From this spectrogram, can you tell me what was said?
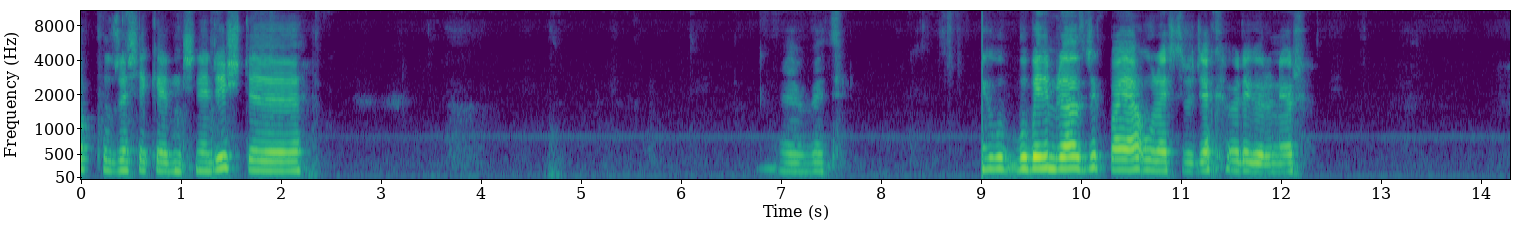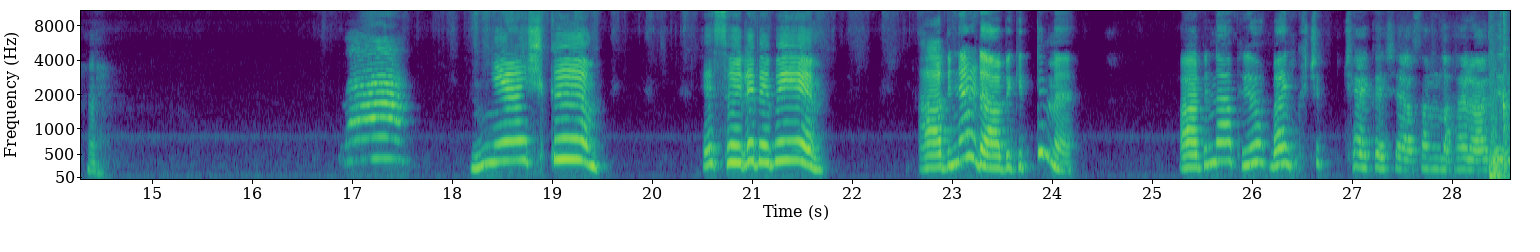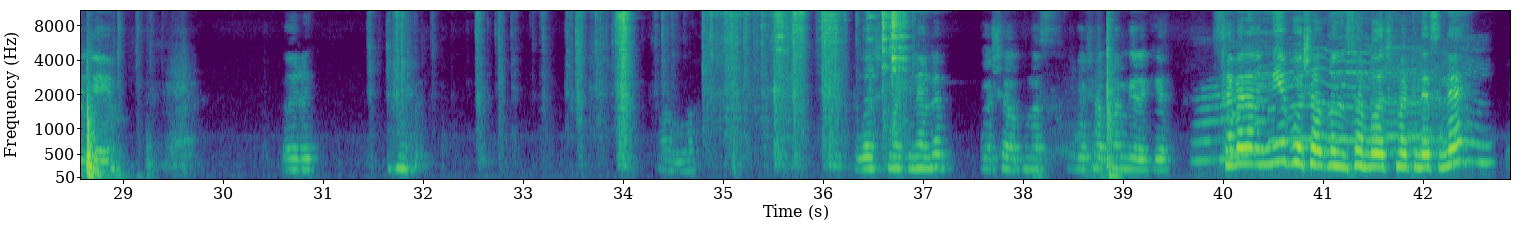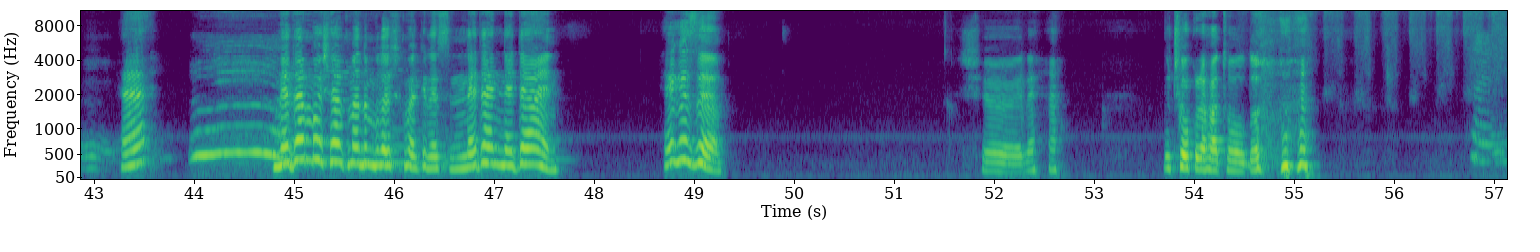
Hop pudra şekerin içine düştü. Evet. Bu, bu benim birazcık bayağı uğraştıracak. Öyle görünüyor. Heh. Ne aşkım? E söyle bebeğim. Abi nerede abi gitti mi? Abi ne yapıyor? Ben küçük çay kaşığı alsam daha rahat edeceğim. Hı. Allah. Bulaşık makinemde boşaltmaz, boşaltmam gerekiyor. Sever Hanım niye boşaltmadın sen bulaşık makinesini? He? Neden boşaltmadın bulaşık makinesini? Neden neden? He kızım? Şöyle. Heh. Bu çok rahat oldu.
